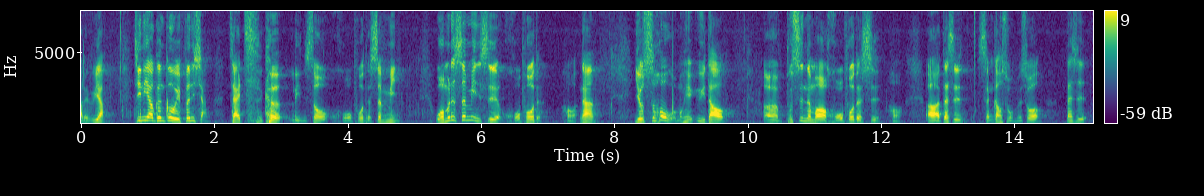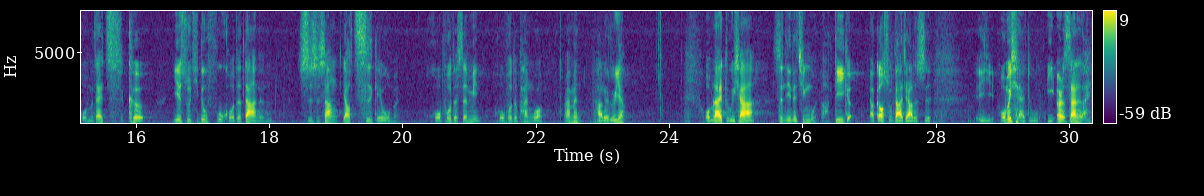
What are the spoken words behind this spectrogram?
哈利路亚！今天要跟各位分享，在此刻领受活泼的生命。我们的生命是活泼的。好，那有时候我们会遇到，呃，不是那么活泼的事。好，啊，但是神告诉我们说，但是我们在此刻，耶稣基督复活的大能，事实上要赐给我们活泼的生命，活泼的盼望。阿门。哈利路亚！我们来读一下圣经的经文啊。第一个要告诉大家的是。一，我们一起来读，一二三，来。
